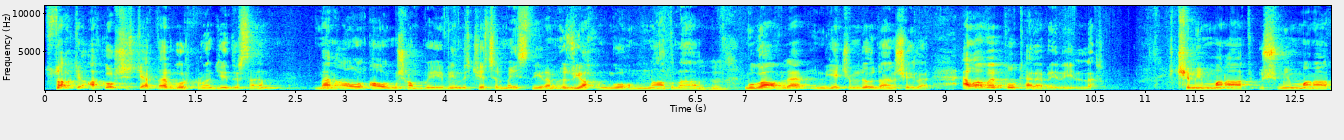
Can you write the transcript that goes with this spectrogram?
tutaq ki, Akor şirkətlər qrupuna gedirsən, mən al almışam bu evi, indi keçirmək istəyirəm öz yaxın qohumun adına. Müqavilə indiyə kimi də ödəniş elə. Əlavə pul tələb eləyirlər. 2000 manat, 3000 manat.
